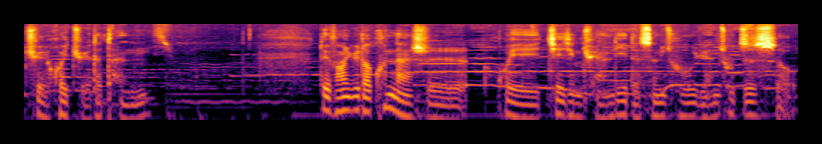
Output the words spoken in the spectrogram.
却会觉得疼。对方遇到困难时，会竭尽全力的伸出援助之手，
